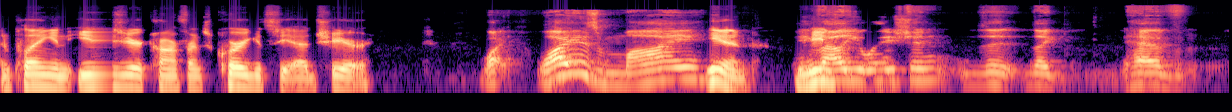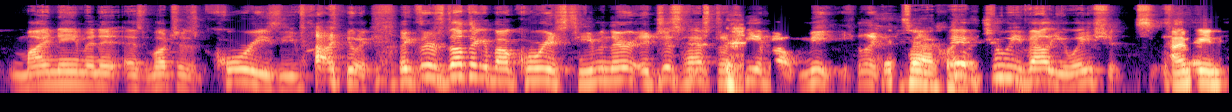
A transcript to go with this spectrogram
and playing an easier conference. Corey gets the edge here. Why? Why is my Ian, you need- evaluation the like have my name in it as much as Corey's evaluation? Like, there's nothing about Corey's team in there. It just has to be about me. Like, I Exactly. have two evaluations. I mean,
